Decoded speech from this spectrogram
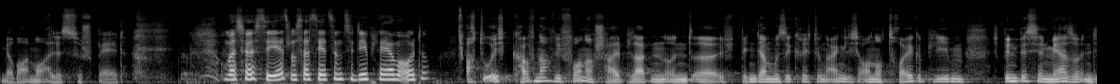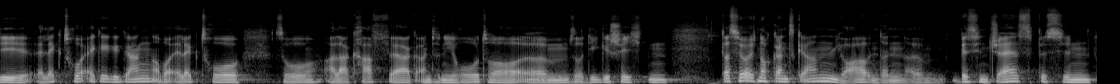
mir war immer alles zu spät. Und was hörst du jetzt? Was hast du jetzt im CD-Player im Auto? Ach du, ich kaufe nach wie vor noch Schallplatten und äh, ich bin der Musikrichtung eigentlich auch noch treu geblieben. Ich bin ein bisschen mehr so in die Elektro-Ecke gegangen, aber Elektro so à la Kraftwerk, Anthony Rother, ähm, so die Geschichten. Das höre ich noch ganz gern. Ja, und dann ein ähm, bisschen Jazz, bisschen,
